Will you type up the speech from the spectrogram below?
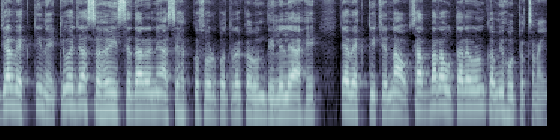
ज्या व्यक्तीने किंवा ज्या सहहिस्सेदाराने असे हक्क सोडपत्र करून दिलेले आहे त्या व्यक्तीचे नाव सातबारा उतार्यावरून कमी होतच नाही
